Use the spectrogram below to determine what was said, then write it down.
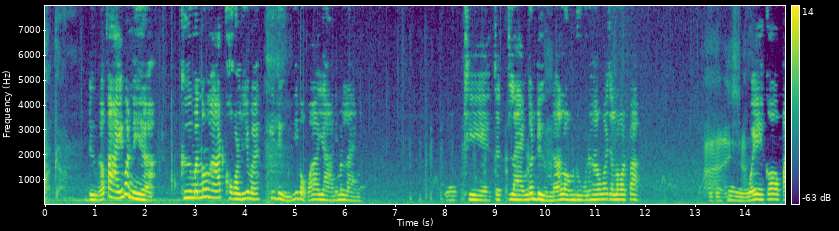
Magam. ดื่มแล้วตายป่ะเนี่ย คือมันต้องฮาร์ดคอร์ใช่ไหมที่ดื่มที่บอกว่ายานี้มันแรงอะโอเค จะแรงก็ดื่มนะ ลองดูนะฮะว่าจะรอดป่ะ โอ้โหก็ไป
